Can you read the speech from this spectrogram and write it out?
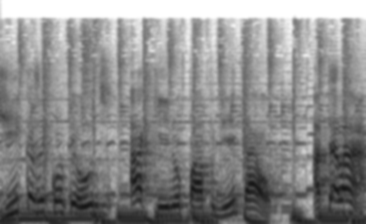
dicas e conteúdos aqui no Papo Digital. Até lá!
